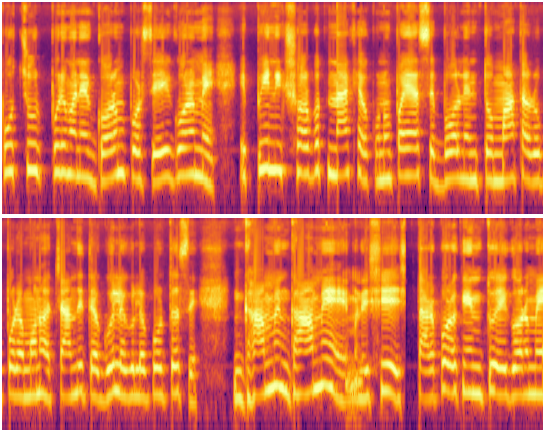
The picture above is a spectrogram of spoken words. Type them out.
প্রচুর পরিমাণে গরম পড়ছে, এই গরমে এই পিনিক শরবত না খেয়ে কোনো উপায় আছে? বলেন তো, মাথার উপরে মনে হয় চান্দিটা গুলে গুলে পড়তেছে। ঘামে ঘামে মানে শেষ। তারপরে কিন্তু এই গরমে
